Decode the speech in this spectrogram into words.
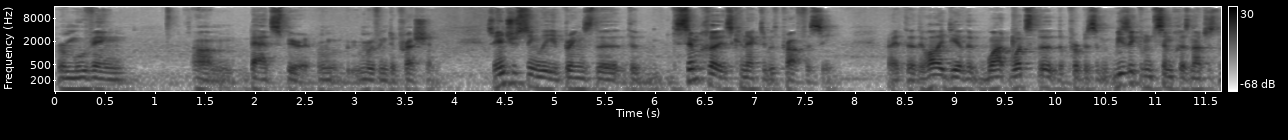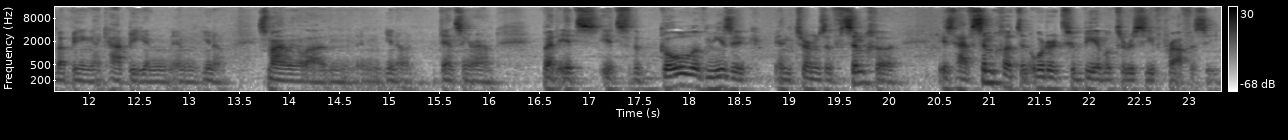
removing um, bad spirit, removing depression. So interestingly, it brings the, the, the simcha is connected with prophecy right? The, the whole idea of that what what's the, the purpose of music from simcha is not just about being like happy and, and you know smiling a lot and, and you know dancing around, but it's it's the goal of music in terms of simcha is have simcha in order to be able to receive prophecy,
